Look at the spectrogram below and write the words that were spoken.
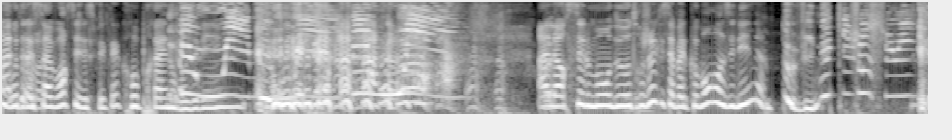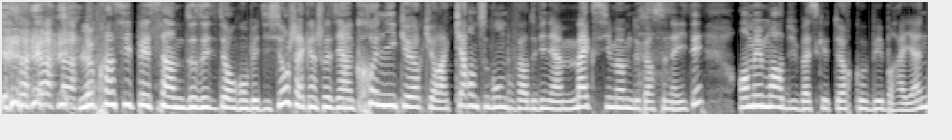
On voudrait savoir si les spectacles reprennent. Roselyne. Oui, Alors, c'est le moment de notre jeu qui s'appelle comment, Roselyne? Devinez qui je suis. Le principe est simple, deux auditeurs en compétition. Chacun choisit un chroniqueur qui aura 40 secondes pour faire deviner un maximum de personnalités. En mémoire du basketteur Kobe Bryant,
